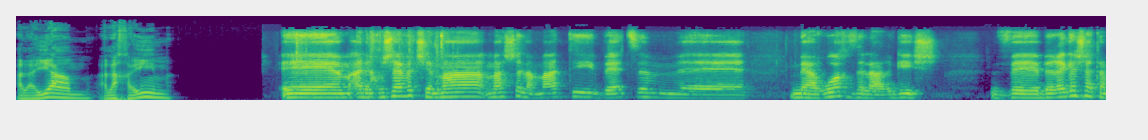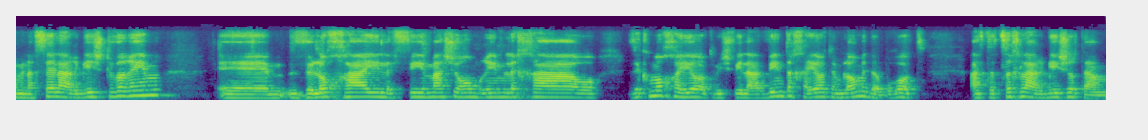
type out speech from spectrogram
על הים, על החיים? אמ, אני חושבת שמה שלמדתי בעצם אה, מהרוח זה להרגיש. וברגע שאתה מנסה להרגיש דברים, אמ, ולא חי לפי מה שאומרים לך, או... זה כמו חיות, בשביל להבין את החיות, הן לא מדברות, אז אתה צריך להרגיש אותן.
